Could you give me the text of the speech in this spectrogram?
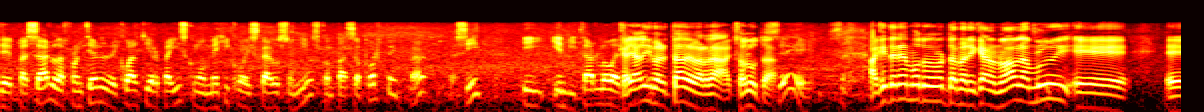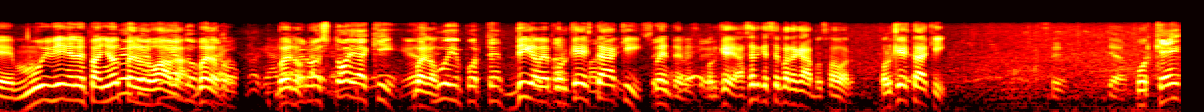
de pasar la frontera de cualquier país como México o Estados Unidos con pasaporte, ¿ah? así, y invitarlo a... Que haya libertad de verdad, absoluta. Sí, Aquí tenemos otro norteamericano, no habla muy, eh, eh, muy bien el español, Me pero lo habla. defiendo, Bueno, pero, bueno, pero estoy aquí, es Bueno, muy importante. dígame por qué está aquí. Sí, Cuénteme, sí, ¿por qué? Acérquese para acá, por favor. ¿Por qué está aquí? sí, ya. Porque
